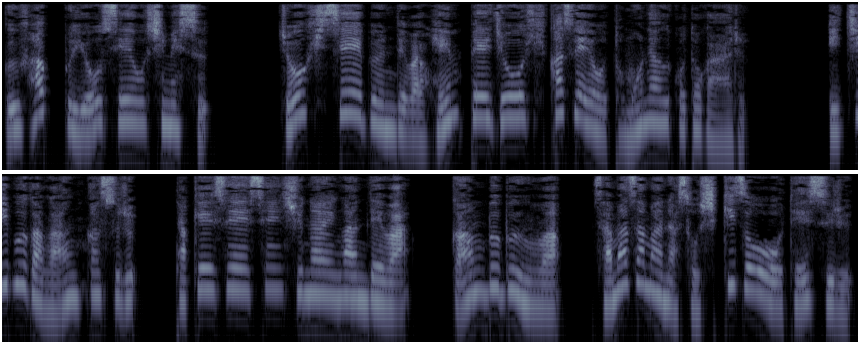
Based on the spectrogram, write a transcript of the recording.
GFAP 陽性を示す。上皮成分では扁平上皮化生を伴うことがある。一部が癌化する多形性腺腫内癌では、癌部分は様々な組織像を呈する。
